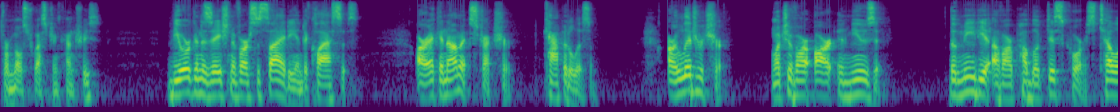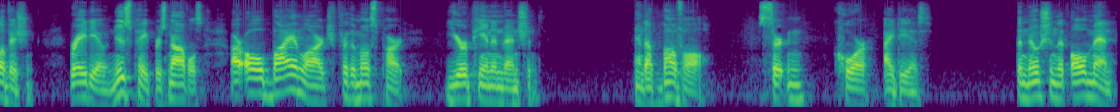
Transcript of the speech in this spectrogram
for most Western countries, the organization of our society into classes, our economic structure, capitalism, our literature, much of our art and music, the media of our public discourse, television, radio, newspapers, novels, are all by and large, for the most part, European inventions. And above all, certain core ideas. The notion that all men,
